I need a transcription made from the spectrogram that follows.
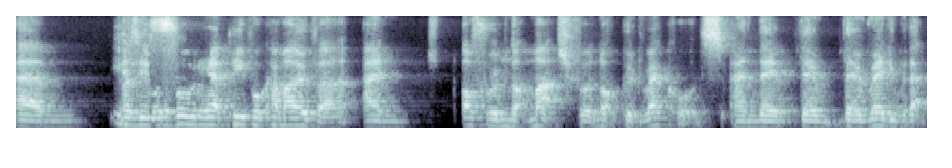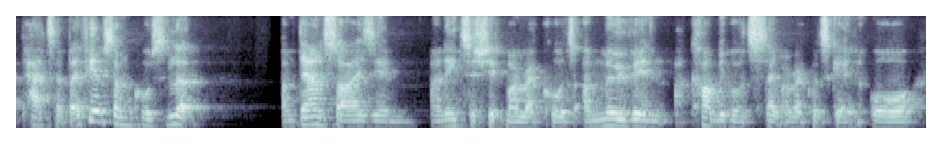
um, because he would have already had people come over and offer him not much for not good records, and they're they're they're ready with that patter. But if you have someone who says, "Look, I'm downsizing. I need to shift my records. I'm moving. I can't be bothered to take my records again," or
